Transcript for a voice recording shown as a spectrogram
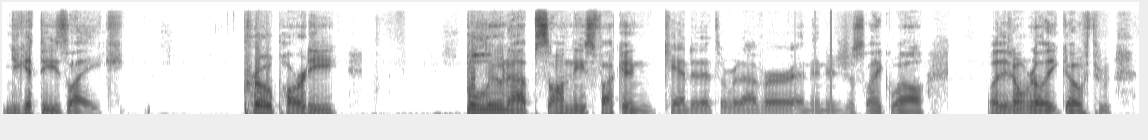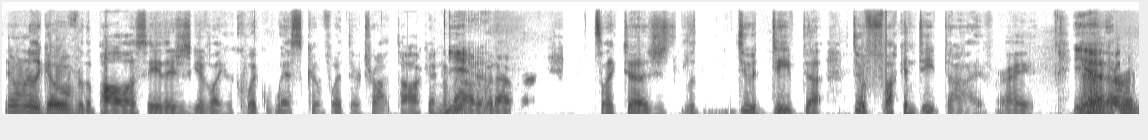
you get these like, pro party balloon ups on these fucking candidates or whatever, and then you're just like, well, well, they don't really go through. They don't really go over the policy. They just give like a quick whisk of what they're tra- talking about Yeah. or whatever. It's like, dude, just do a deep dive, do a fucking deep dive, right? And Yeah. and then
